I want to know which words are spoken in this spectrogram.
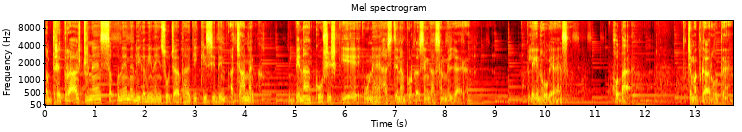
अब धृतराष्ट्र ने सपने में भी कभी नहीं सोचा था कि किसी दिन अचानक, बिना कोशिश किए, उन्हें हस्तिनापुर का सिंहासन मिल जाएगा। लेकिन हो गया ऐसा। होता है। चमत्कार होते हैं।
